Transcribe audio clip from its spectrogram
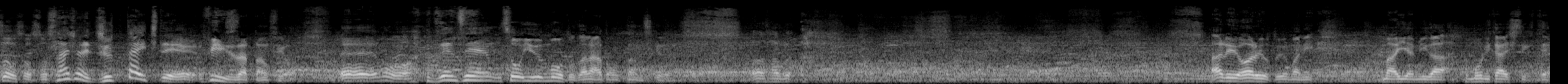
そうそうそう。最初はね10対1でフィリーズだったんですよ、えーもう全然そういうモードだなと思ったんですけど。ああれよあれよという間にマイアミが盛り返してきて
